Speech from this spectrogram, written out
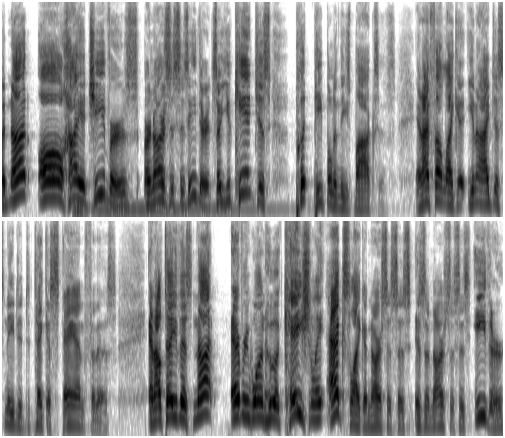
But not all high achievers are narcissists either. So you can't just put people in these boxes. And I felt like, you know, I just needed to take a stand for this. And I'll tell you this not everyone who occasionally acts like a narcissist is a narcissist either,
